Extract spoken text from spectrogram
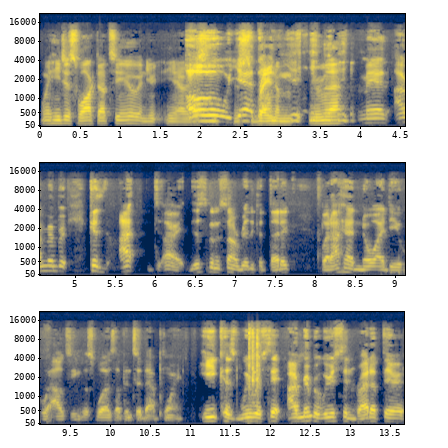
When he just walked up to you and you you know oh just, yeah just random you remember that man i remember because i all right this is gonna sound really pathetic but i had no idea who alex english was up until that point he because we were sitting i remember we were sitting right up there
